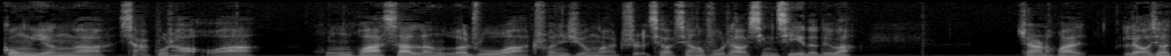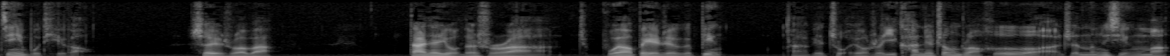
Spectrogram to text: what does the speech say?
公英啊、夏枯草啊、红花三棱额珠啊，川芎啊，枳壳香附，才有行气的，对吧？这样的话，疗效进一步提高。所以说吧，大家有的时候啊，就不要被这个病啊给左右。说一看这症状，呵，这能行吗？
